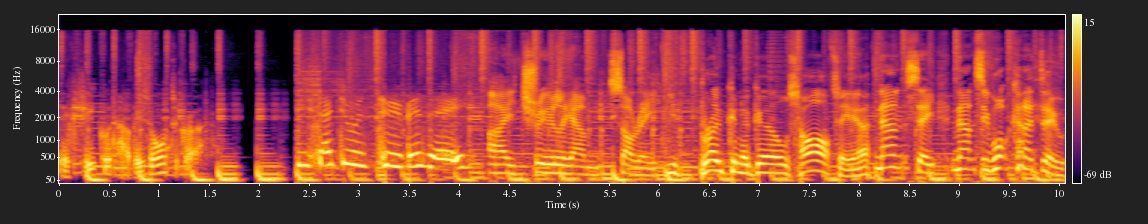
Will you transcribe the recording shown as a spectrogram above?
if she could have his autograph. You said you was too busy. I truly am sorry. You've broken a girl's heart here. Nancy, Nancy, what can I do?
